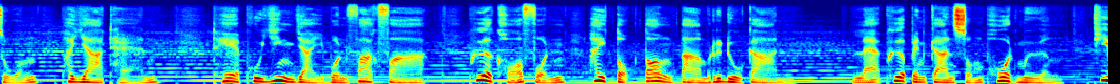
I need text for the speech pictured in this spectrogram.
สรวงพญาแถน เทพผู้ยิ่งใหญ่บนฟากฟ้า เพื่อขอฝนให้ตกต้องตามฤดูกาลและเพื่อเป็นการสมโพธเมือง ที่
